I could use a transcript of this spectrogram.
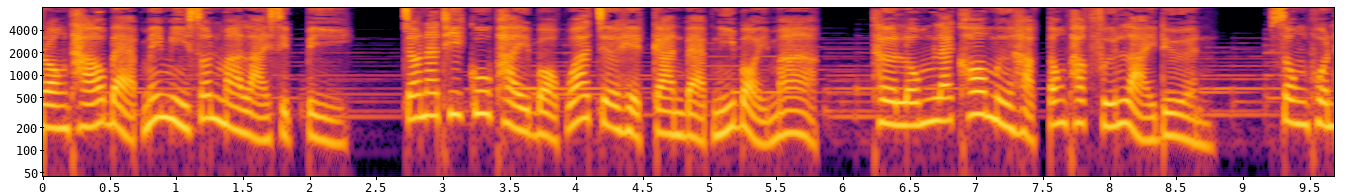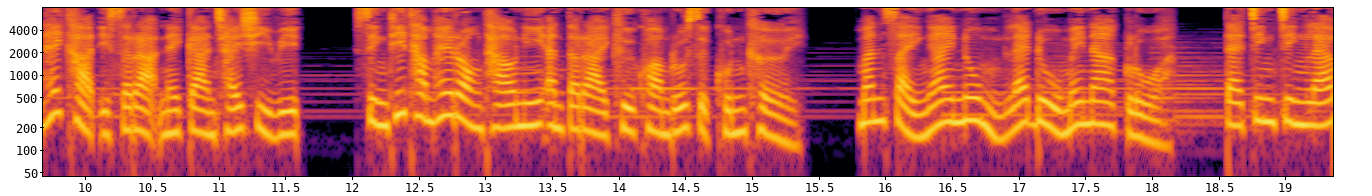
รองเท้าแบบไม่มีส้นมาหลายสิบปี เจ้าหน้าที่กู้ภัยบอกว่าเจอเหตุการณ์แบบนี้บ่อยมาก เธอล้มและข้อมือหักต้องพักฟื้นหลายเดือน ส่งผลให้ขาดอิสระในการใช้ชีวิต สิ่งที่ทำให้รองเท้านี้อันตรายคือความรู้สึกคุ้นเคย มันใส่ง่ายนุ่มและดูไม่น่ากลัว แต่จริง ๆ แล้ว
